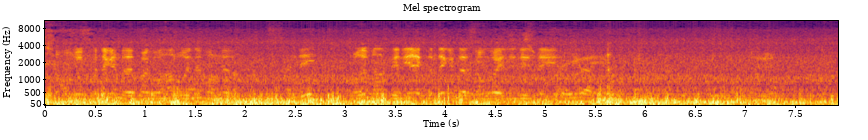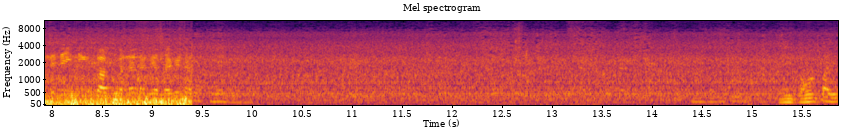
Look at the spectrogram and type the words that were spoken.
ਸੌਂਗ ਇੱਕ ਤੇ ਘੰਟੇ ਭਗਵਾਨ ਰੋਜ਼ ਨੇ ਬੰਦੇ ਦਾ ਹਾਂਜੀ ਰੋਜ਼ ਮੈਂ ਫੇਰੀ ਇੱਕ ਤੇ ਘੰਟੇ ਸੌਂਗ ਆਈ ਦੀ ਸਹੀ ਸਹੀ ਗੱਲ ਹੈ ਨਹੀਂ ਨਹੀਂ ਨਹੀਂ ਪਾਕ ਬੰਨੇ ਲੱਗਿਆ ਤਾਂ ਕਿ ਨਹੀਂ ਕੌਣ ਭਾਈ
